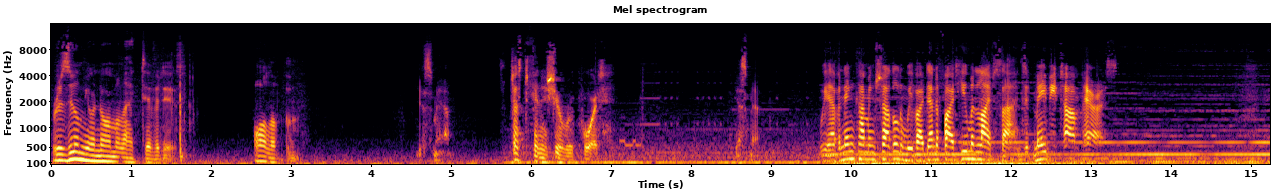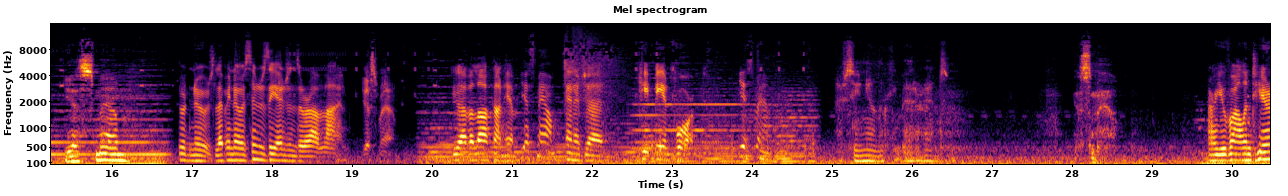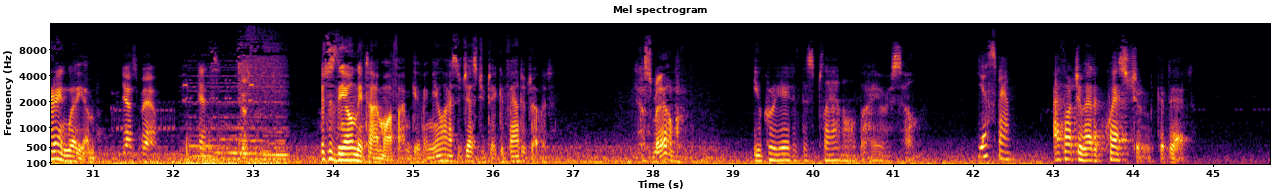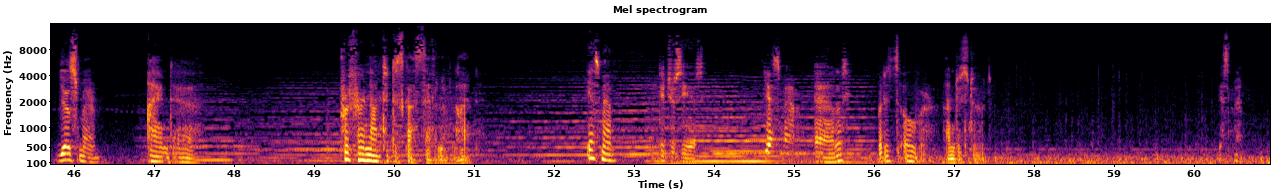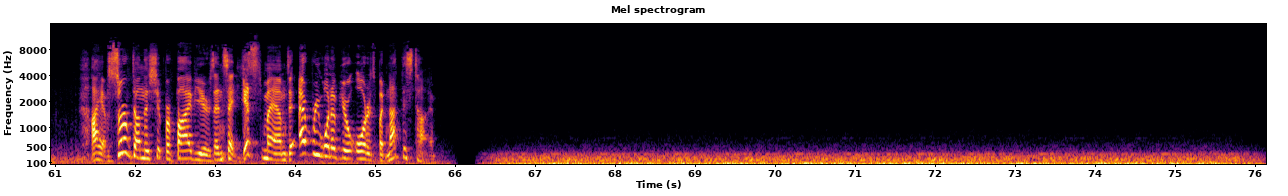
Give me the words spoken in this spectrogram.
Resume your normal activities. All of them. Yes, ma'am. Just finish your report. Yes, ma'am. We have an incoming shuttle and we've identified human life signs. It may be Tom Paris. Yes, ma'am. Good news. Let me know as soon as the engines are online. Yes, ma'am. You have a lock on him. Yes, ma'am. Energize. Keep me informed. Yes, ma'am. I've seen you looking better, Ensign. Yes, ma'am. Are you volunteering, William? Yes, ma'am. Ensign. Yes. This is the only time off I'm giving you. I suggest you take advantage of it. Yes, ma'am. You created this plan all by yourself. Yes, ma'am. I thought you had a question, Cadet. Yes, ma'am. I'd, uh, prefer not to discuss Seven of Nine. Yes, ma'am. Did you see it? Yes, ma'am. And? But it's over. Understood. Yes, ma'am. I have served on this ship for five years and said yes, ma'am, to every one of your orders, but not this time.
